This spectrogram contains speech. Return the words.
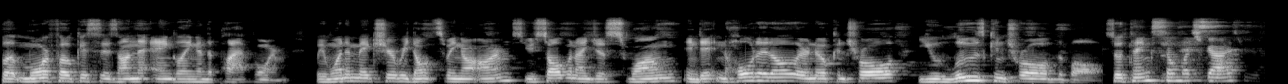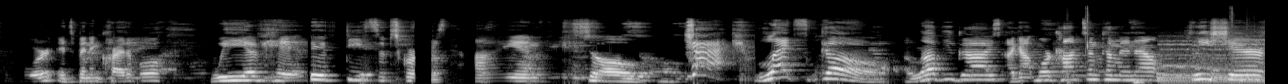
but more focuses on the angling and the platform. We want to make sure we don't swing our arms. You saw when I just swung and didn't hold it all or no control, you lose control of the ball. So thanks so much, guys, for your support. It's been incredible. We have hit 50 subscribers. I am so jack. Let's go. I love you guys. I got more content coming out. Please share,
